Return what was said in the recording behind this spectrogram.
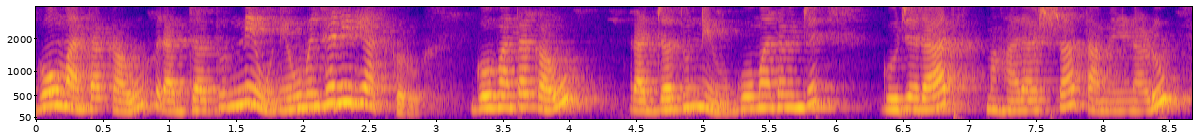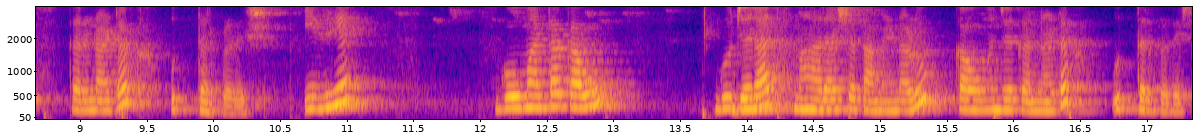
गोमाता काऊ राज्यातून नेऊ. नेऊ म्हणजे निर्यात करू. गोमाता काऊ राज्यातून नेऊ. गोमाता म्हणजे गुजरात महाराष्ट्र तामिळनाडू कर्नाटक उत्तर प्रदेश. इझी आहे गोमाता काऊ गुजरात महाराष्ट्र तामिळनाडू काऊ म्हणजे कर्नाटक उत्तर प्रदेश.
